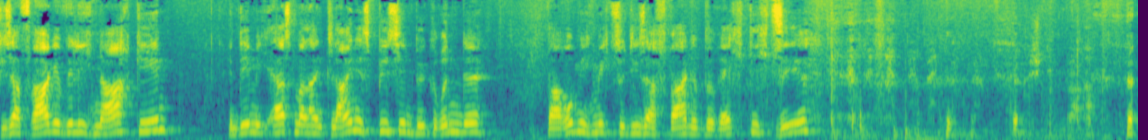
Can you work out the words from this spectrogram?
Dieser Frage will ich nachgehen, indem ich erstmal ein kleines bisschen begründe, warum ich mich zu dieser Frage berechtigt sehe.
